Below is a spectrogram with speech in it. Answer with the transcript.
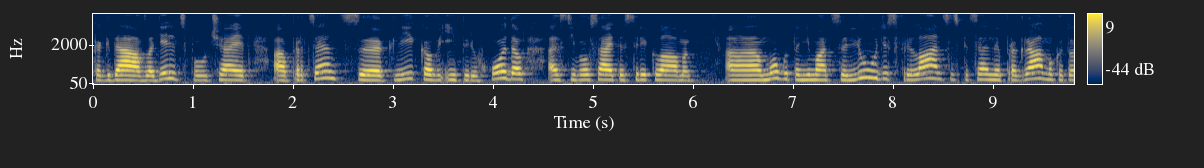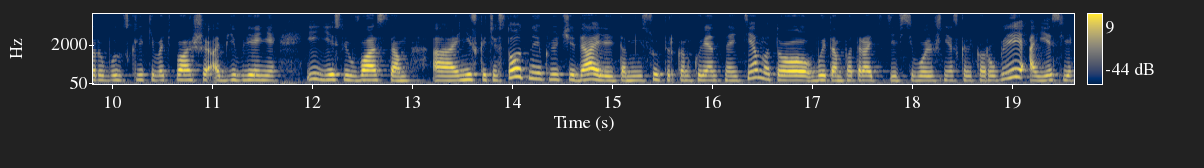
когда владелец получает процент с кликов и переходов с его сайта с рекламы. А, могут наниматься люди с фриланса, специальные программы, которые будут скликивать ваши объявления, и если у вас там а, низкочастотные ключи, да, или там не супер конкурентная тема, то вы там потратите всего лишь несколько рублей, а если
